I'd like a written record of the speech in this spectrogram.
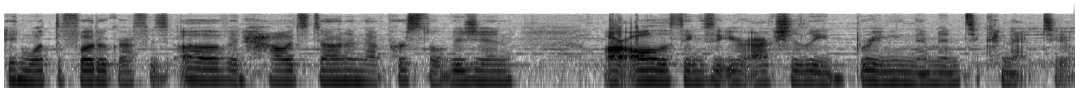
in what the photograph is of and how it's done and that personal vision are all the things that you're actually bringing them in to connect to.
